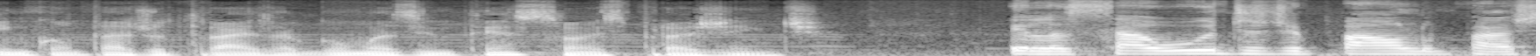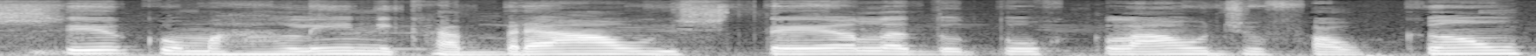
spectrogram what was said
enquanto a Ju traz algumas intenções para a gente. Pela saúde de Paulo Pacheco, Marlene Cabral, Estela, Dr. Cláudio Falcão,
